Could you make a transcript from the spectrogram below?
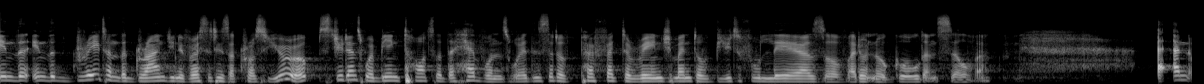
in the, in the great and the grand universities across Europe, students were being taught that the heavens were this sort of perfect arrangement of beautiful layers of, I don't know, gold and silver. And,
